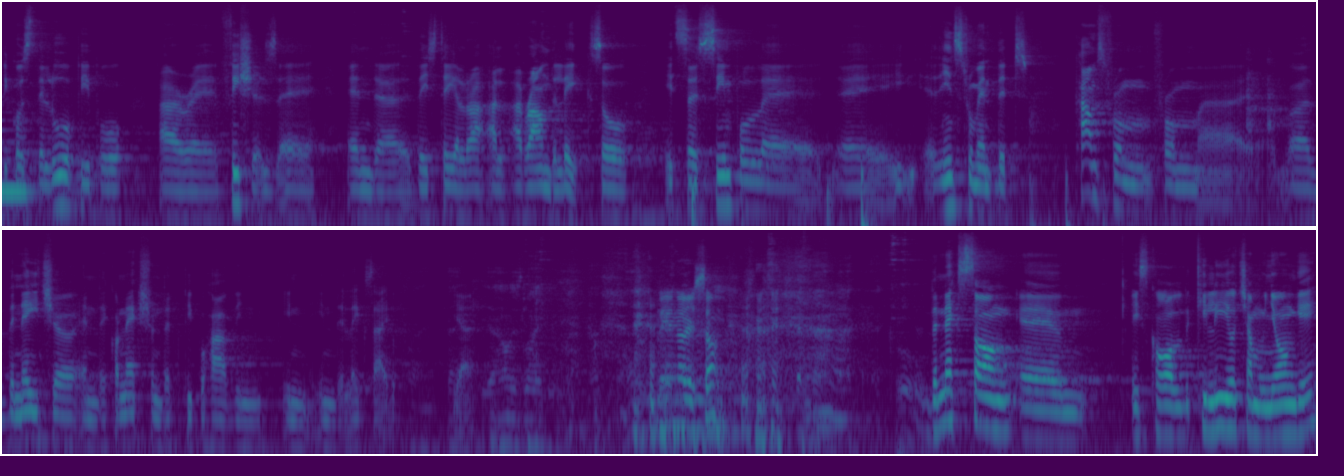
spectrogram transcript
because the Luo people are uh, fishers uh, and uh, they stay ara- al- around the lake. So it's a simple uh, uh, instrument that comes from from uh, uh, the nature and the connection that people have in in, in the lakeside. Of, yeah. you. I always like. Play another song. The next song um, is called Kilio cha Mnyonge.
